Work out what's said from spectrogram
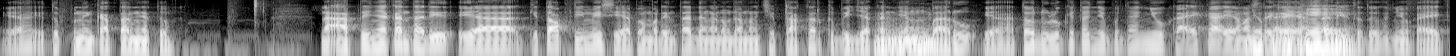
ya itu peningkatannya tuh. Nah artinya kan tadi ya kita optimis ya pemerintah dengan undang-undang Ciptaker kebijakan yang baru ya atau dulu kita nyebutnya New KEK ya Mas New Rega yang tadi itu tuh New KEK.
